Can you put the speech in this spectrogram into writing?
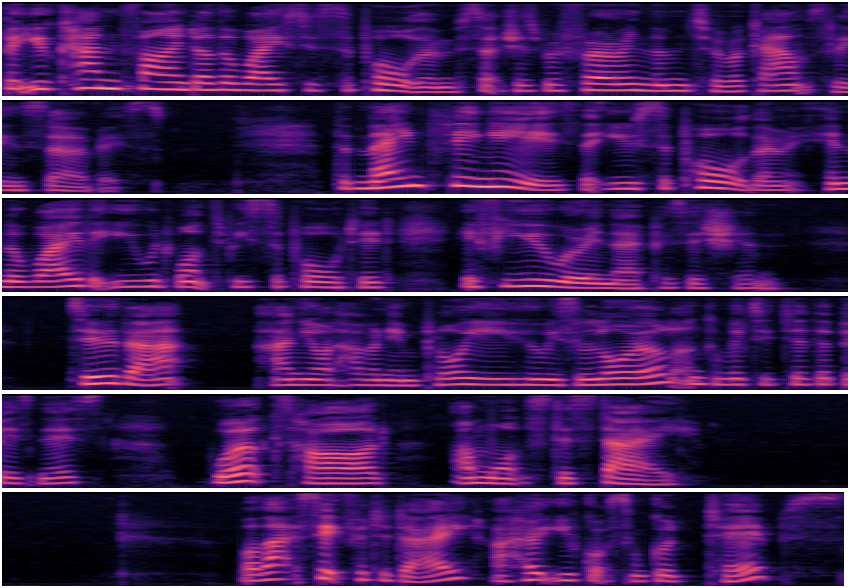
But you can find other ways to support them, such as referring them to a counselling service. The main thing is that you support them in the way that you would want to be supported if you were in their position. Do that, and you'll have an employee who is loyal and committed to the business, works hard, and wants to stay. Well, that's it for today. I hope you've got some good tips.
